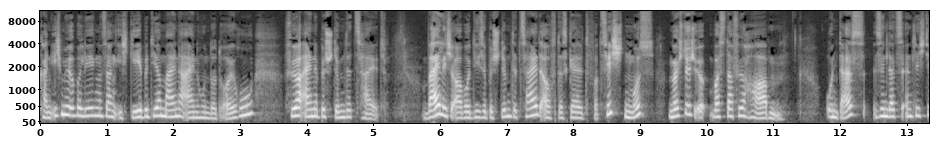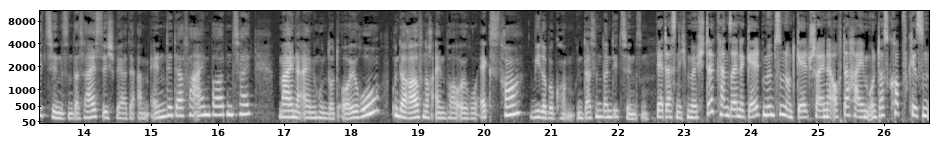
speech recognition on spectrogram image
kann ich mir überlegen sagen, ich gebe dir meine 100 Euro für eine bestimmte Zeit. Weil ich aber diese bestimmte Zeit auf das Geld verzichten muss, möchte ich was dafür haben. Und das sind letztendlich die Zinsen. Das heißt, ich werde am Ende der vereinbarten Zeit meine 100 Euro und darauf noch ein paar Euro extra wiederbekommen. Und das sind dann die Zinsen. Wer das nicht möchte, kann seine Geldmünzen und Geldscheine auch daheim unter das Kopfkissen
